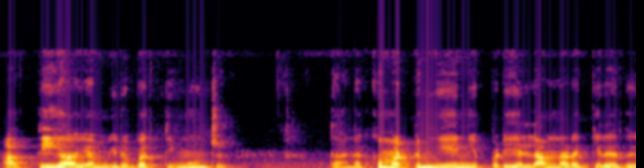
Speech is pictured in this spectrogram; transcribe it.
அத்தியாயம் இருபத்தி மூன்று தனக்கு மட்டும் ஏன் இப்படியெல்லாம் நடக்கிறது?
